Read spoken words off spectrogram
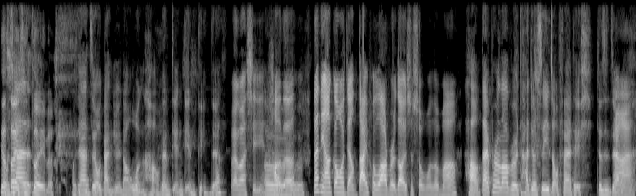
有时候也我现在是醉了，我现在只有感觉到问号跟点点点这样。没关系。好的，呃那你要跟我讲 diaper lover 到底是什么了吗？好，diaper lover 它就是一种 fetish，就是这样。啊，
